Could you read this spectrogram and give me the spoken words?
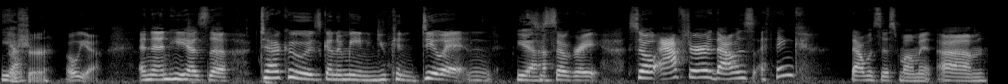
Yeah. For sure. Oh yeah. And then he has the Deku is gonna mean you can do it and Yeah. this is so great. So after that was I think that was this moment. Um li-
